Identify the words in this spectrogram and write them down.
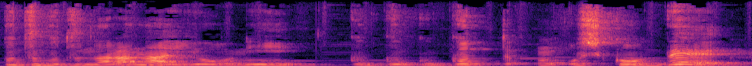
ブツブツならないように、グッグッグッグッって押し込んで、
